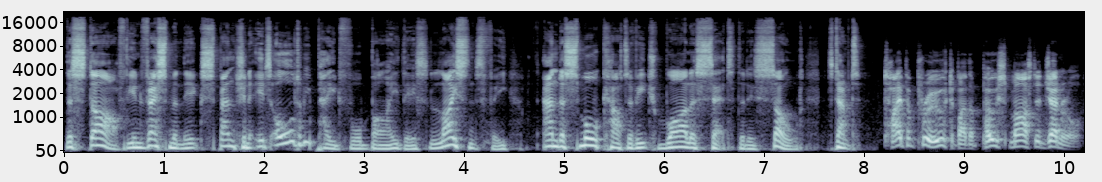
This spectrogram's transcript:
The staff, the investment, the expansion, it's all to be paid for by this licence fee and a small cut of each wireless set that is sold. Stamped Type approved by the Postmaster General.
